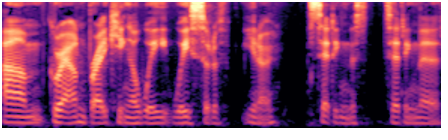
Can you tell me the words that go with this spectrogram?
um, groundbreaking? Are we we sort of you know setting the setting the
